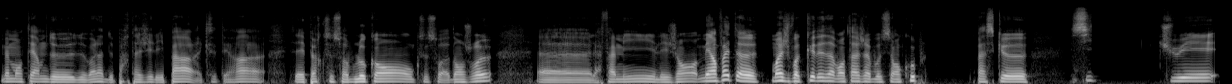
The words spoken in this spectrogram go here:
même en termes de, voilà de partager les parts etc ils avaient peur que ce soit bloquant ou que ce soit dangereux euh, la famille les gens mais en fait euh, moi je vois que des avantages à bosser en couple parce que si tu es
